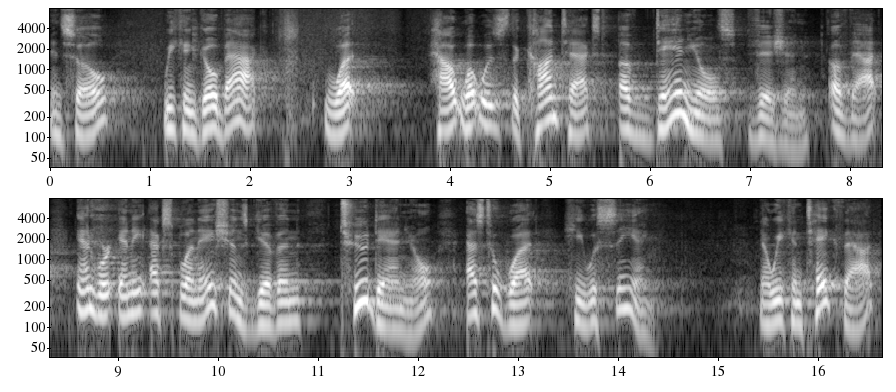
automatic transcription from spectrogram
And so we can go back, what, how, what was the context of Daniel's vision of that? And were any explanations given to Daniel as to what he was seeing? Now we can take that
